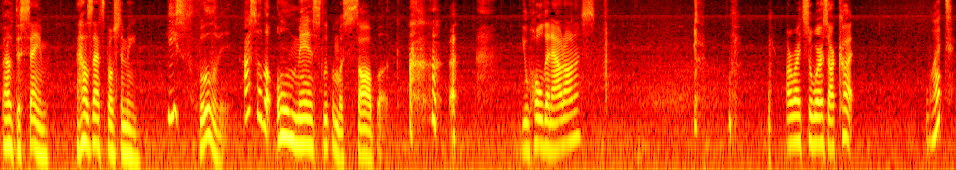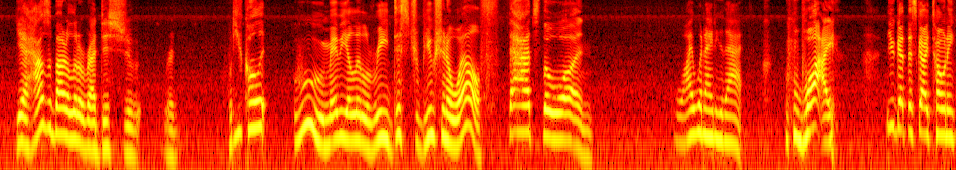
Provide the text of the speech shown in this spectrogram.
About the same. The hell's that supposed to mean? He's full of it. I saw the old man slip him a sawbuck. You holding out on us? Alright, so where's our cut? What? Yeah, how's about a little radish... uh, Rad, what do you call it? Ooh, maybe a little redistribution of wealth. That's the one. Why would I do that? Why? You get this guy, Tony?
